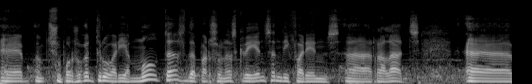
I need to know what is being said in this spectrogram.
Eh, suposo que en trobaríem moltes de persones creients en diferents eh, relats. Eh,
